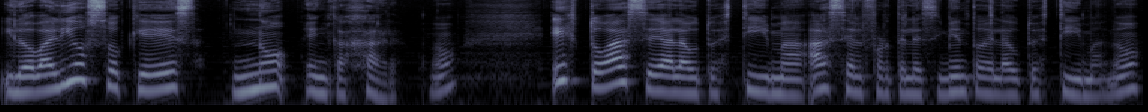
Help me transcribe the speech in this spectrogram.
y lo valioso que es no encajar, ¿no? Esto hace a la autoestima, hace al fortalecimiento de la autoestima, ¿no?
